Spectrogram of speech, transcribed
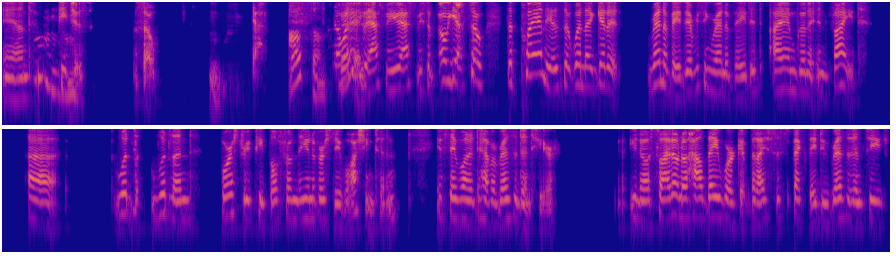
and Hmm, peaches. So All sounds now, what did you ask me? You asked me something. Oh, yeah. So the plan is that when I get it renovated, everything renovated, I am going to invite uh, wood, woodland forestry people from the University of Washington if they wanted to have a resident here. You know, so I don't know how they work it, but I suspect they do residencies,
